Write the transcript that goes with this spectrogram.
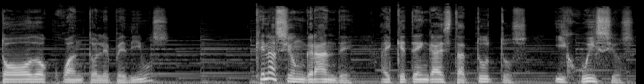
todo cuanto le pedimos? ¿Qué nación grande hay que tenga estatutos y juicios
